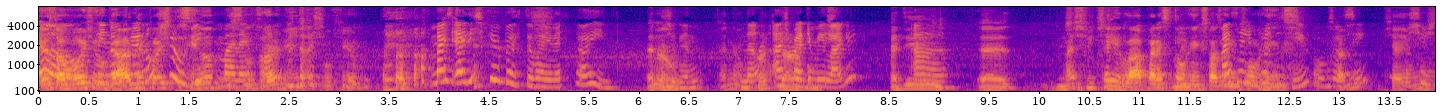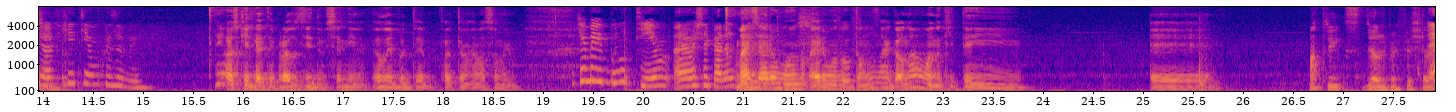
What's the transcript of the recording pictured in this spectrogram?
eu só vou se não julgar não depois julgue, se não, mas se é não tiver visto o filme. Mas é de Spielberg também, né? Aí. É não. julgando. É não. Não? A Espera de. Milagre? É de. Ah. É, de Mas sei King. lá, parece Tom Livro. Hanks fazendo Mas ele Tom Hanks. produziu, alguma coisa sabe? assim? Que aí eu jurava sei. que tinha uma coisa a ver. Eu acho que ele deve ter produzido, Seninha. Eu lembro de ter, ter uma relação mesmo. Porque é meio bonitinho, aí eu achei a cara dele. Mas era um ano, era um ano tão assim. legal. Não é um ano que tem. É. Matrix, de olhos bem fechados.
